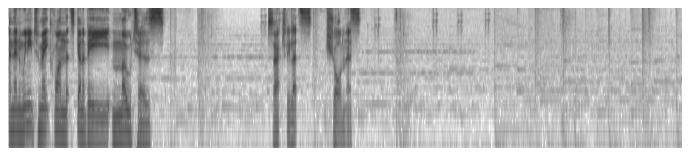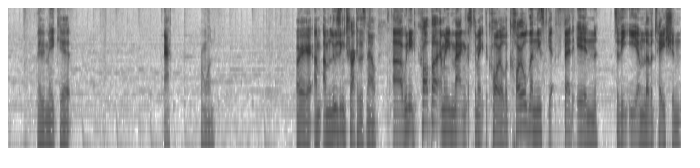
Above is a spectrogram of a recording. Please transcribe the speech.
And then we need to make one that's going to be motors. So actually, let's shorten this. Maybe make it... Ah, wrong one. Okay, okay. I'm, I'm losing track of this now. Uh, we need copper and we need magnets to make the coil. The coil then needs to get fed in to the EM levitation,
